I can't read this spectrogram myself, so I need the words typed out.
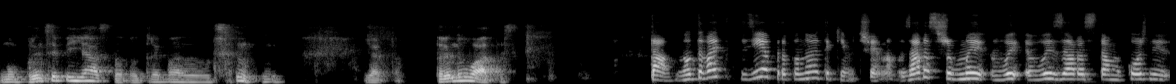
ну, в принципі, ясно, то треба як там, тренуватись. Так, ну давайте тоді я пропоную таким чином. Зараз, щоб ми ви, ви зараз там кожен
